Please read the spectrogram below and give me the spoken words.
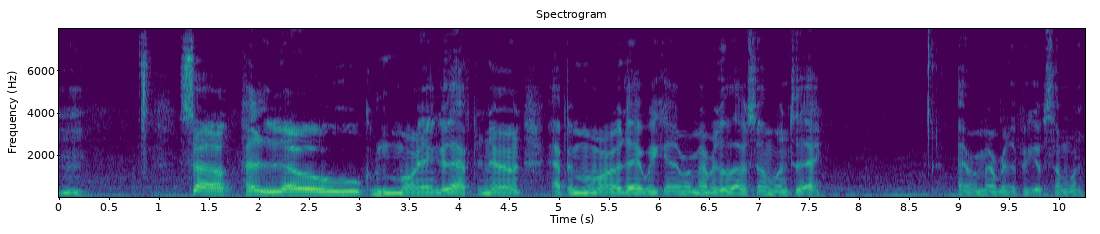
Mm. So, hello, good morning, good afternoon, happy Memorial Day weekend. Remember to love someone today. And remember to forgive someone.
